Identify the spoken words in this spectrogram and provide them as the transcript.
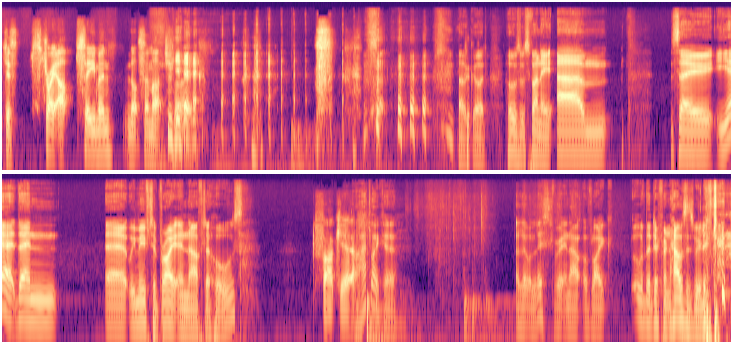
just straight up semen, not so much. Like, oh god. Halls was funny. Um so yeah, then uh we moved to Brighton after Halls. Fuck yeah! I had like a a little list written out of like all the different houses we lived in.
